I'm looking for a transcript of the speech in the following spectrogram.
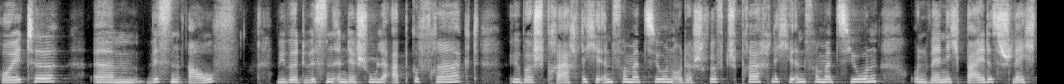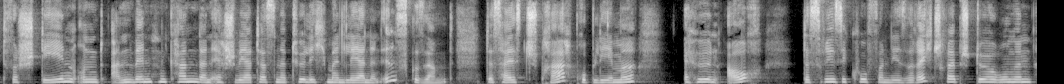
heute ähm, Wissen auf? Wie wird Wissen in der Schule abgefragt über sprachliche Informationen oder schriftsprachliche Informationen? Und wenn ich beides schlecht verstehen und anwenden kann, dann erschwert das natürlich mein Lernen insgesamt. Das heißt, Sprachprobleme erhöhen auch das Risiko von Leserechtschreibstörungen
